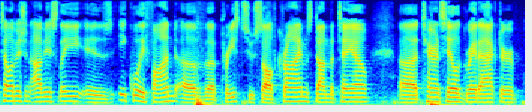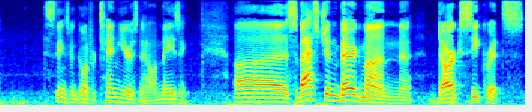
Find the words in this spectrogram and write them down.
television. Obviously, is equally fond of priests who solve crimes. Don Matteo, Terence Hill, great actor. This thing's been going for ten years now. Amazing. Sebastian Bergman, Dark Secrets.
